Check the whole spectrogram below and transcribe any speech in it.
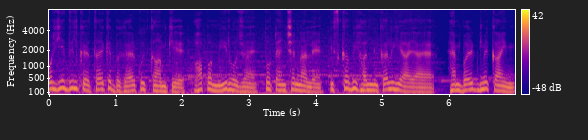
और ये दिल करता है कि बगैर कोई काम किए आप अमीर हो जाएँ तो टेंशन ना लें, इसका भी हल निकल ही आया है। हैम्बर्ग में कायम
